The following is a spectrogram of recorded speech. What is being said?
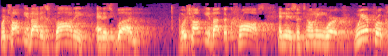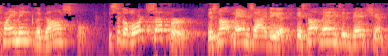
We're talking about His body and His blood. We're talking about the cross and His atoning work. We're proclaiming the gospel. You see, the Lord's Supper is not man's idea. It's not man's invention.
